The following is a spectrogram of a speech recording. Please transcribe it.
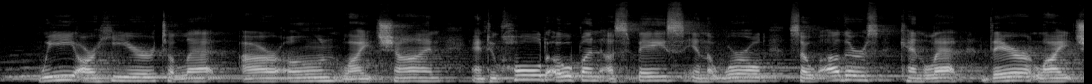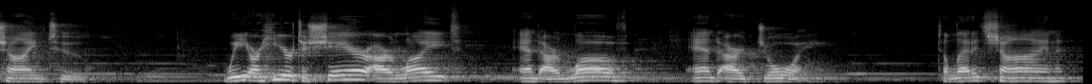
We are here to let our own light shine and to hold open a space in the world so others can let their light shine too. We are here to share our light and our love and our joy, to let it shine,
